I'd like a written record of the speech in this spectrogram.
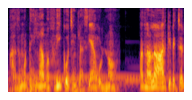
அது மட்டும் இல்லாமல் ஃப்ரீ கோச்சிங் கிளாஸ் ஏன் விடணும்? அதனால ஆர்கிடெக்சர்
